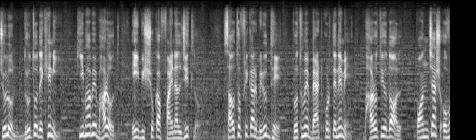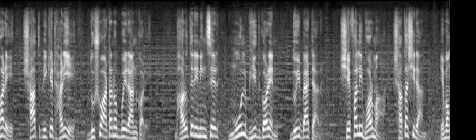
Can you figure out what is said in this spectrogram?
চলুন দ্রুত দেখে নিই কীভাবে ভারত এই বিশ্বকাপ ফাইনাল জিতল। সাউথ আফ্রিকার বিরুদ্ধে প্রথমে ব্যাট করতে নেমে ভারতীয় দল পঞ্চাশ ওভারে সাত উইকেট হারিয়ে দুশো রান করে। ভারতের ইনিংসের মূল ভিত গড়েন দুই ব্যাটার, শেফালি ভর্মা সাতাশি রান এবং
